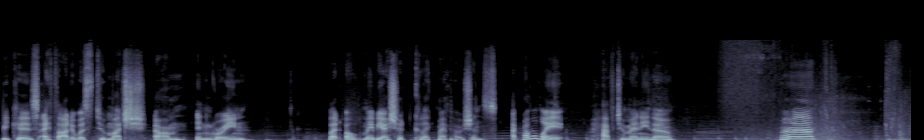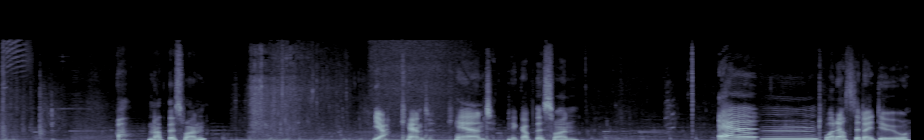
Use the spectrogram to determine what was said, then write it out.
because I thought it was too much um in green. But oh, maybe I should collect my potions. I probably have too many though. Ah. Not this one. Yeah, can't can't pick up this one. And what else did I do?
